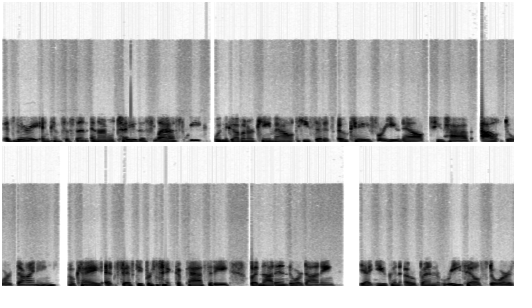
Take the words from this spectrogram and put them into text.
is very inconsistent. And I will tell you this last week, when the governor came out, he said it's okay for you now to have outdoor dining, okay, at 50% capacity, but not indoor dining yet you can open retail stores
